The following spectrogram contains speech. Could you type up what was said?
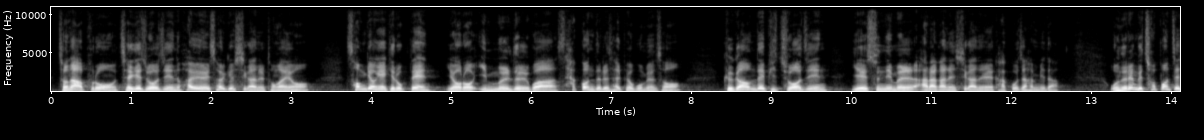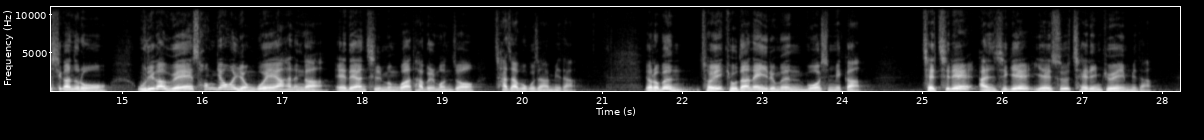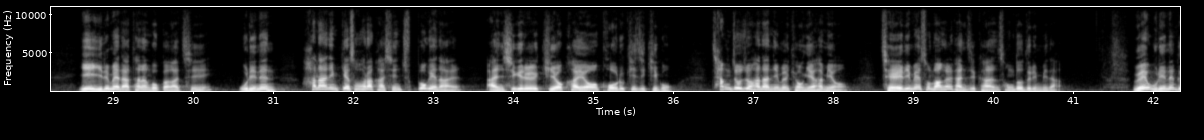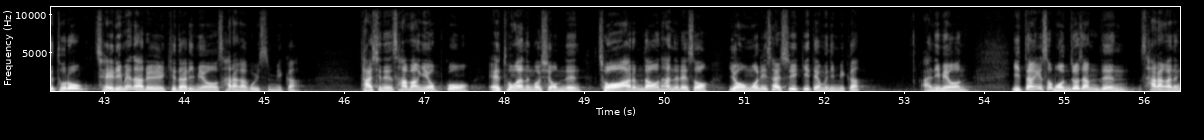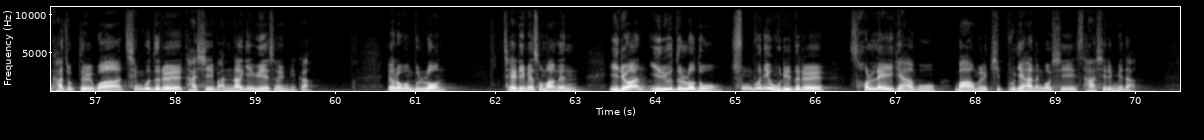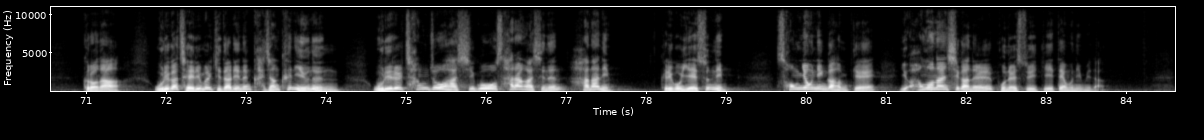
저는 앞으로 제게 주어진 화요일 설교 시간을 통하여 성경에 기록된 여러 인물들과 사건들을 살펴보면서 그 가운데 비추어진 예수님을 알아가는 시간을 갖고자 합니다. 오늘은 그 첫 번째 시간으로 우리가 왜 성경을 연구해야 하는가에 대한 질문과 답을 먼저 찾아보고자 합니다. 여러분, 저희 교단의 이름은 무엇입니까? 제7일 안식일 예수 재림교회입니다. 이 이름에 나타난 것과 같이 우리는 하나님께서 허락하신 축복의 날 안식일을 기억하여 거룩히 지키고 창조주 하나님을 경외하며 재림의 소망을 간직한 성도들입니다. 왜 우리는 그토록 재림의 날을 기다리며 살아가고 있습니까? 다시는 사망이 없고 애통하는 것이 없는 저 아름다운 하늘에서 영원히 살 수 있기 때문입니까? 아니면 이 땅에서 먼저 잠든 사랑하는 가족들과 친구들을 다시 만나기 위해서입니까? 여러분, 물론 재림의 소망은 이러한 이유들로도 충분히 우리들을 설레이게 하고 마음을 기쁘게 하는 것이 사실입니다. 그러나 우리가 재림을 기다리는 가장 큰 이유는 우리를 창조하시고 사랑하시는 하나님, 그리고 예수님, 성령님과 함께 영원한 시간을 보낼 수 있기 때문입니다.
